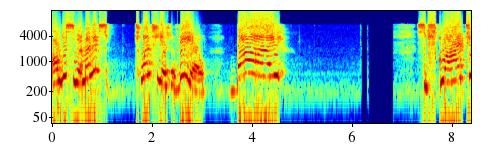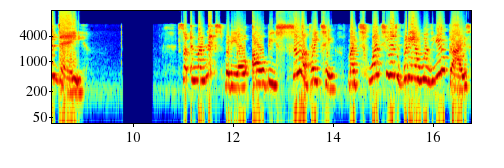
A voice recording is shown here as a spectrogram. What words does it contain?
I'll just see you in my next 20th video. Bye! Subscribe today! So in my next video, I'll be celebrating my 20th video with you guys,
